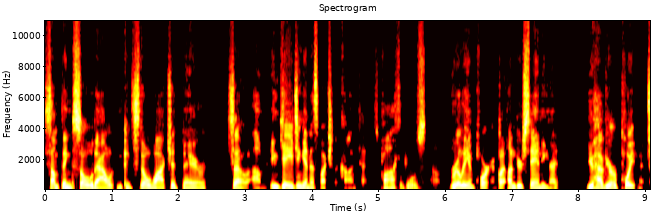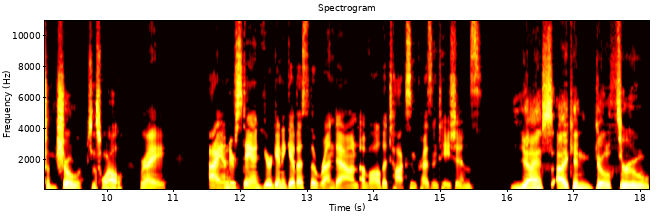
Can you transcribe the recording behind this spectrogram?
something sold out, you can still watch it there. So um, engaging in as much of the content as possible is uh, really important, but understanding that you have your appointments in the showrooms as well. Right. I understand you're going to give us the rundown of all the talks and presentations. Yes, I can go through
